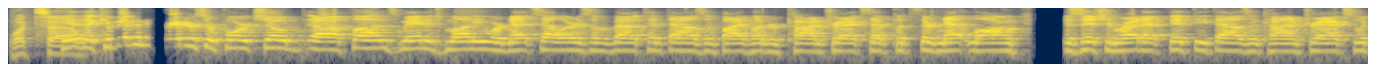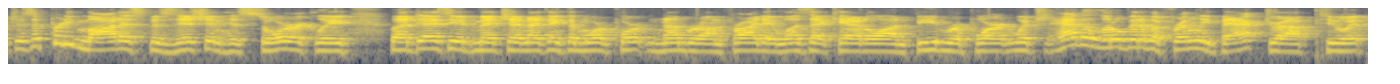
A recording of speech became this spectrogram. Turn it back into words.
What? Uh, Yeah, the commitment to traders report showed uh, funds managed money were net sellers of about 10,500 contracts. That puts their net long position right at 50,000 contracts, which is a pretty modest position historically. But as you had mentioned, I think the more important number on Friday was that cattle on feed report, which had a little bit of a friendly backdrop to it.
